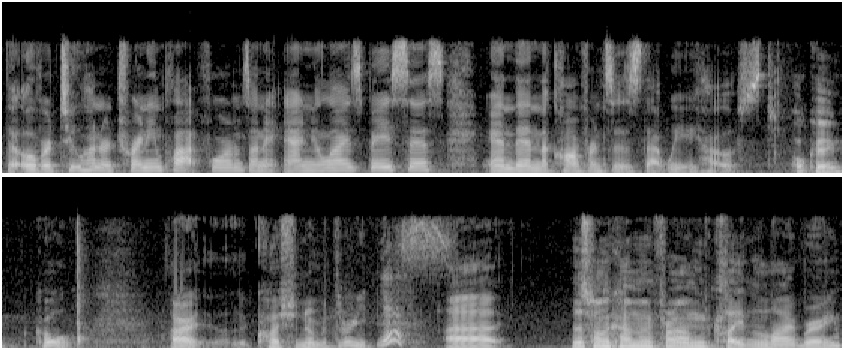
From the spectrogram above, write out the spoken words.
the over 200 training platforms on an annualized basis, and then the conferences that we host. Okay, cool. All right, question number three. Yes. Uh, this one coming from Clayton Library.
